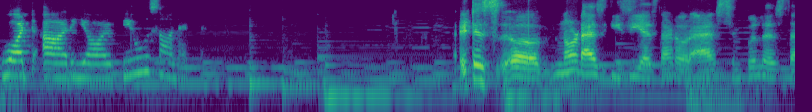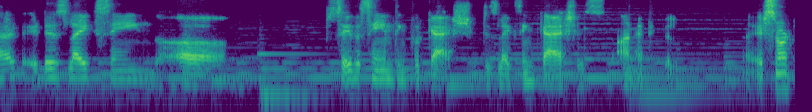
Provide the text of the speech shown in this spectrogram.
What are your views on it? It is uh, not as easy as that or as simple as that. It is like saying. Uh, say the same thing for cash. It is like saying cash is unethical. It's not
